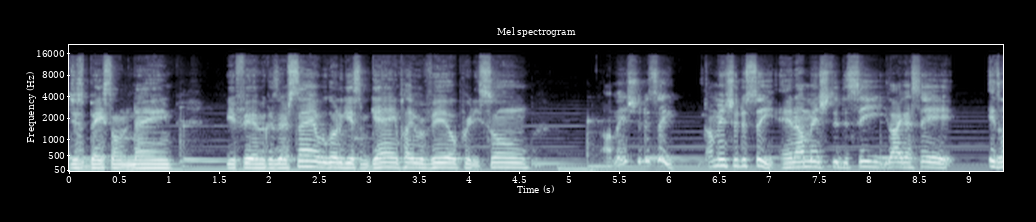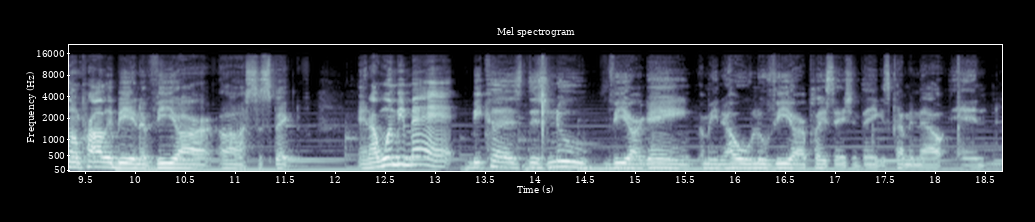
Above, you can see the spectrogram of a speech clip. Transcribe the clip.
just based on the name. You feel me? Because they're saying we're going to get some gameplay reveal pretty soon. I'm interested to see. I'm interested to see, and I'm interested to see. Like I said, it's going to probably be in a VR uh, perspective. And I wouldn't be mad because this new VR game, I mean, the whole new VR PlayStation thing is coming out, and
